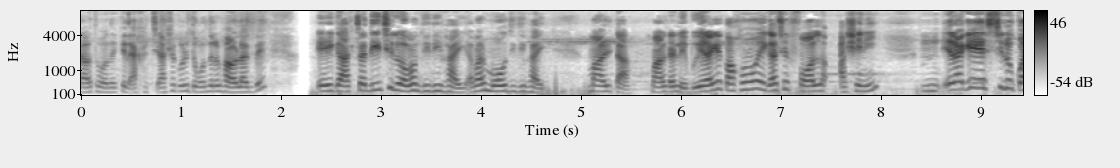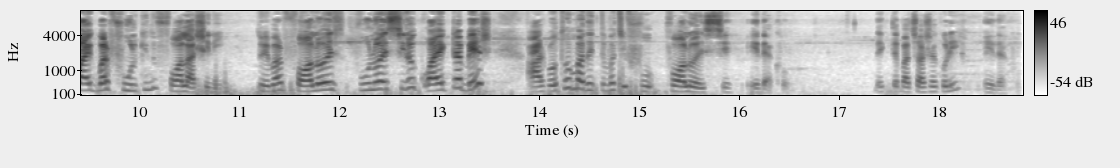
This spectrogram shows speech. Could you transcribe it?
তাও তোমাদেরকে দেখাচ্ছি। আশা করি তোমাদের ভালো লাগবে। এই গাছটা দিয়েছিল আমার দিদি ভাই আমার মৌ দিদি ভাই মালটা মালটা লেবু। এর আগে কখনো এই গাছে ফল আসেনি। এর আগে এসেছিল কয়েকবার ফুল, কিন্তু ফল আসেনি। তো এবার ফলও ফুলও এসেছিল কয়েকটা বেশ, আর প্রথমবার দেখতে পাচ্ছি ফলও এসছে। এই দেখো, দেখতে পাচ্ছ, আশা করি? এই দেখো।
